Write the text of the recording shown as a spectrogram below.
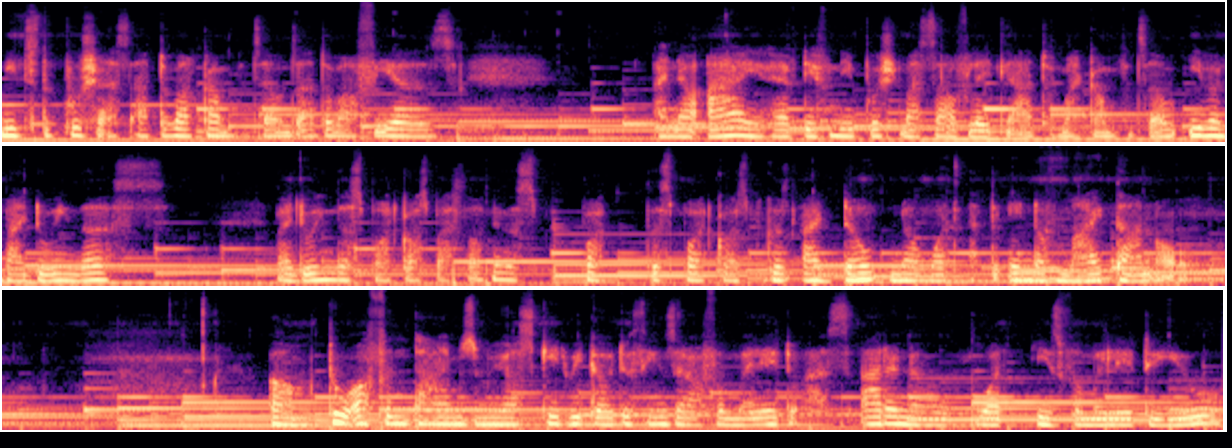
needs to push us out of our comfort zones, out of our fears. I know I have definitely pushed myself lately out of my comfort zone, even by doing this, by doing this podcast, by starting this, this podcast, because I don't know what's at the end of my tunnel um, too often times when we are scared, we go to things that are familiar to us. I don't know what is familiar to you,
